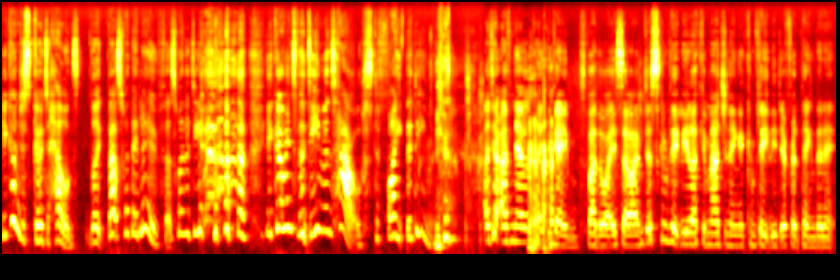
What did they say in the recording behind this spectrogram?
you can just go to hell and like that's where they live. That's where the de- you go into the demon's house to fight the demon. Yeah. I don't. I've never played the games, by the way, so I'm just completely like imagining a completely different thing than it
